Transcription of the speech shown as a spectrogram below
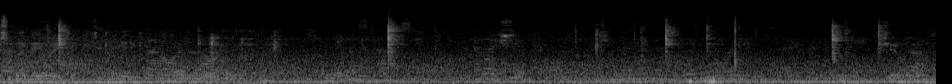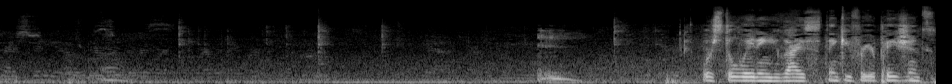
And I just, I made like, to communicate. Channel one is, is Rosa. We're still waiting, you guys. Thank you for your patience.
